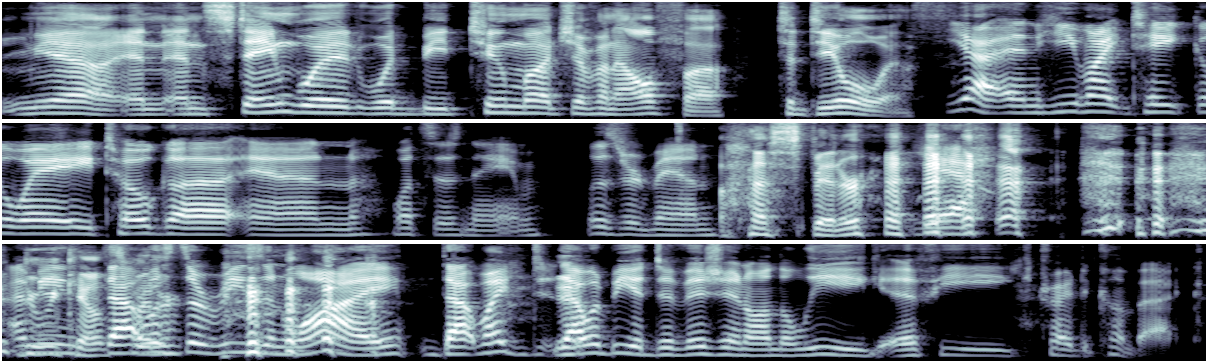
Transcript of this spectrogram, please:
yeah, and and Stain would would be too much of an alpha to deal with. yeah, and he might take away Toga and what's his name, Lizard Man. A spinner. Yeah. I mean, that spinner? was the reason why that might Yeah. that would be a division on the league if he tried to come back.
